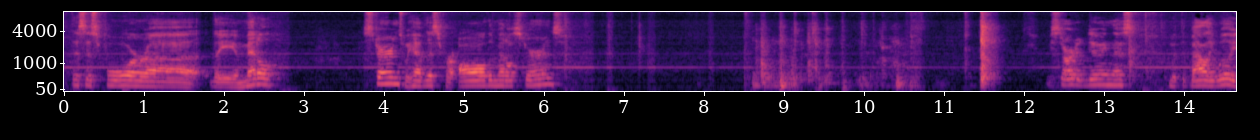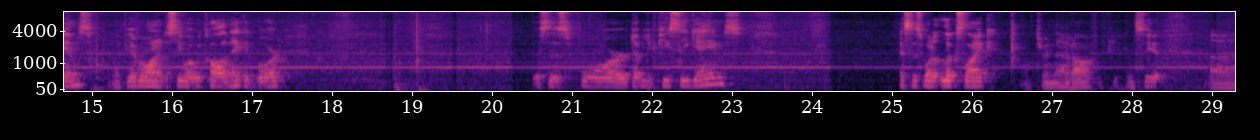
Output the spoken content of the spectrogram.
This is for uh, the metal sterns. We have this for all the metal sterns. We started doing this with the Bally Williams. If you ever wanted to see what we call a naked board, this is for WPC games. This is what it looks like. I'll turn that off if you can see it. Uh,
